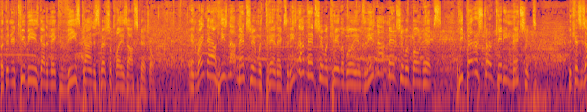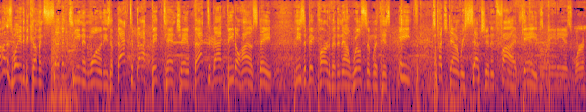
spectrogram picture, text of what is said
but then your QB's got to make these kind of special plays off schedule. And right now, he's not mentioned with Penix, and he's not mentioned with Caleb Williams, and he's not mentioned with Bo Nix. He better start getting mentioned because he's on his way to becoming 17 and 1. He's a back-to-back -back Big Ten champ, back-to-back -back beat Ohio State. He's a big part of it. And now Wilson with his eighth touchdown reception in five games. Genius work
